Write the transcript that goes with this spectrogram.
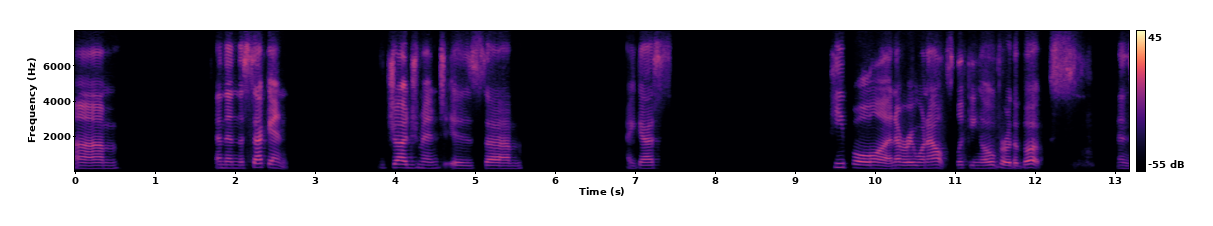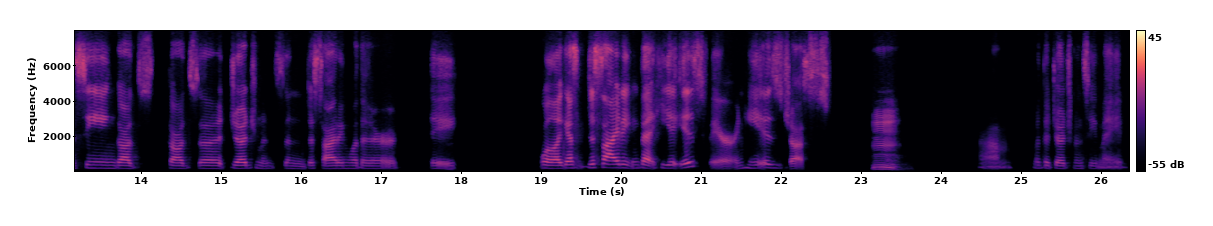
um, and then the second judgment is, um, I guess, people and everyone else looking over the books and seeing God's God's uh, judgments and deciding whether they, well, I guess deciding that He is fair and He is just. Mm. Um, with the judgments he made.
